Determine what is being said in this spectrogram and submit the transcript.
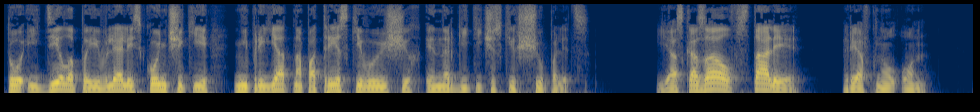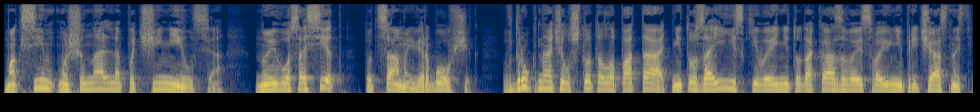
то и дело появлялись кончики неприятно потрескивающих энергетических щупалец. «Я сказал, встали!» — рявкнул он. Максим машинально подчинился, но его сосед, тот самый вербовщик, вдруг начал что-то лопотать, не то заискивая, не то доказывая свою непричастность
